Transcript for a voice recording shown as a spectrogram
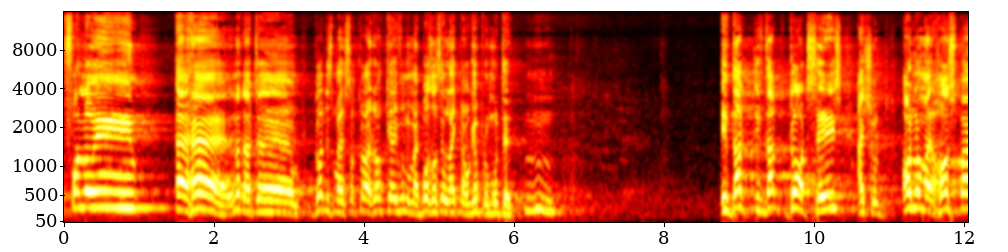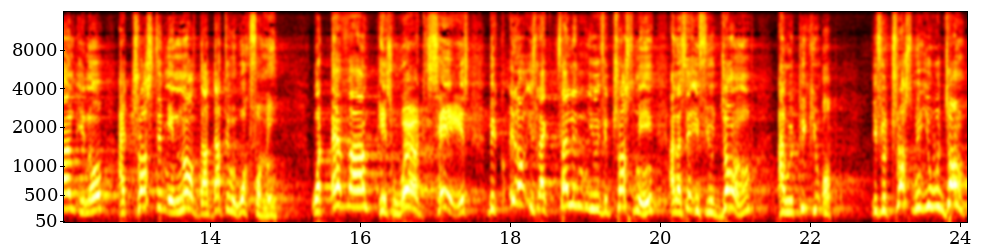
following. Uh-huh. Not that um, God is my succor. I don't care. Even if my boss doesn't like me, I'll get promoted. Mm-hmm. If that, if that God says I should honor my husband, you know, I trust him enough that that thing will work for me. Whatever his word says, because, you know, it's like telling you if you trust me, and I say, if you jump, I will pick you up. If you trust me, you will jump.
